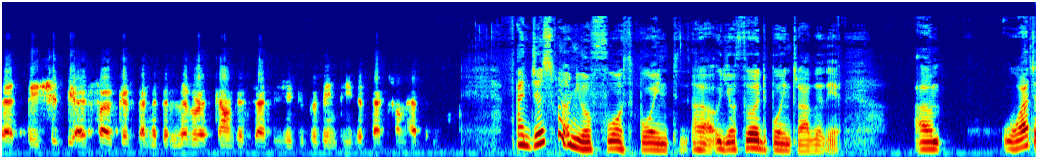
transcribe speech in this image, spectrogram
that there should be a focused and a deliberate counter strategy to prevent these attacks from happening. And just on your fourth point, uh, your third point rather, there, um, what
